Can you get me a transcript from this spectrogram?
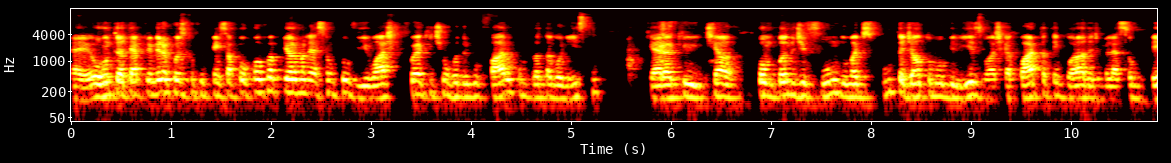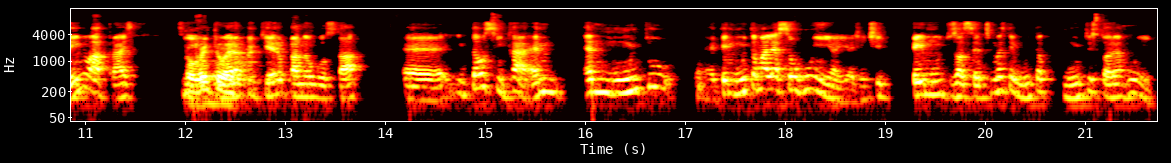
É, ontem, até a primeira coisa que eu fui pensar, pô, qual foi a pior malhação que eu vi? Eu acho que foi a que tinha o Rodrigo Faro como protagonista, que era que tinha como pano de fundo uma disputa de automobilismo. Acho que a quarta temporada de malhação, bem lá atrás, eu era pequeno para não gostar. É, então, assim, cara, é, é muito. É, tem muita malhação ruim aí. A gente tem muitos acertos, mas tem muita, muita história ruim.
